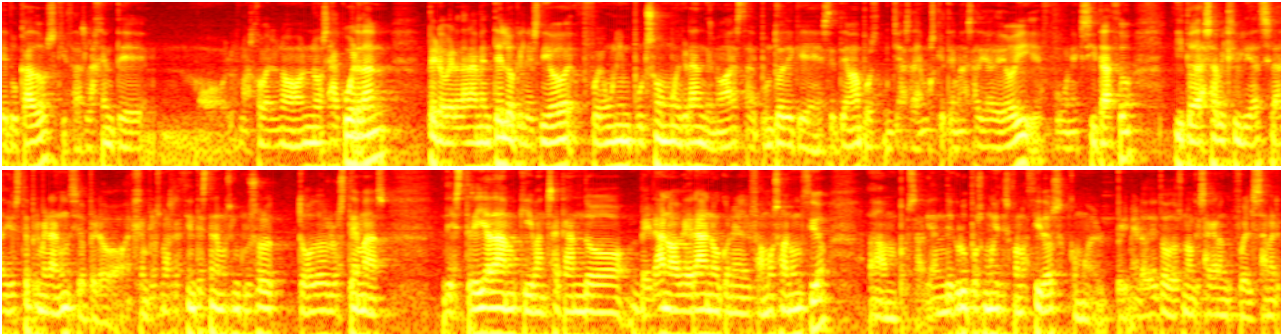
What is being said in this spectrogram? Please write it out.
Educados, quizás la gente o los más jóvenes no, no, se acuerdan, pero verdaderamente lo que les dio fue un impulso muy grande, ¿no? hasta el punto de que este tema, pues ya sabemos qué tema es a día de hoy, fue un exitazo y toda esa visibilidad se la dio este primer anuncio, pero ejemplos más recientes tenemos incluso todos los temas de Estrella Damm que iban sacando verano a verano con el famoso anuncio, pues habían de grupos muy desconocidos, como el primero de todos ¿no? que sacaron, que fue el Summer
